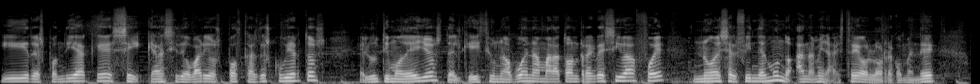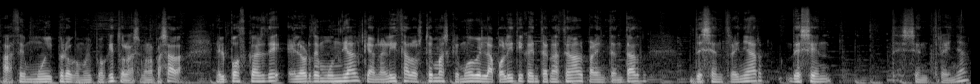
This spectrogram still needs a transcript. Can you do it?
Y respondía que sí, que han sido varios podcasts descubiertos. El último de ellos, del que hice una buena maratón regresiva, fue No es el fin del mundo. Anda, mira, este os lo recomendé hace muy, pero que muy poquito, la semana pasada. El podcast de El Orden Mundial que analiza los temas que mueven la política internacional para intentar desentrañar, desentrañar,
